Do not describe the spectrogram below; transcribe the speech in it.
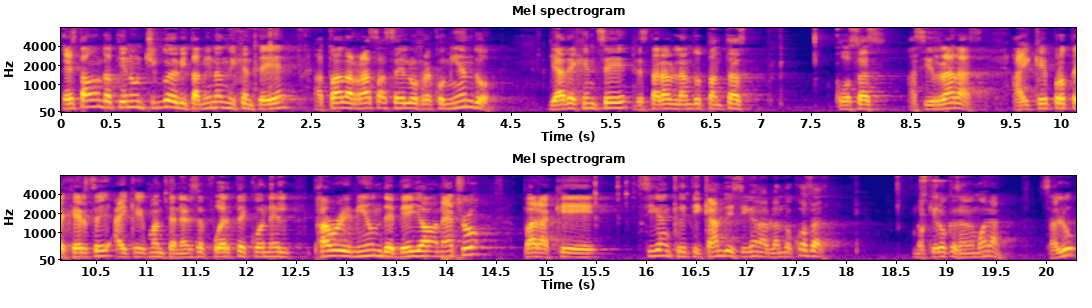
Esta onda tiene un chingo de vitaminas, mi gente. ¿eh? A toda la raza se los recomiendo. Ya déjense de estar hablando tantas cosas así raras. Hay que protegerse, hay que mantenerse fuerte con el Power Immune de Bella Natural para que sigan criticando y sigan hablando cosas. No quiero que se me mueran. Salud.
